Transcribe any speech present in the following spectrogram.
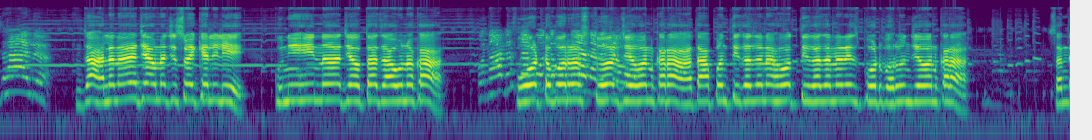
झालं. झालं ना जेवणाची सोय केलेली. कुणीही न जेवता जाऊ नका. पण आलंच नाही, पोट फुटलं तर ना जेवण करा. आता आपण तिघ जण आहोत तिघ जणांनीच पोट भरून जेवण करा. संध्या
